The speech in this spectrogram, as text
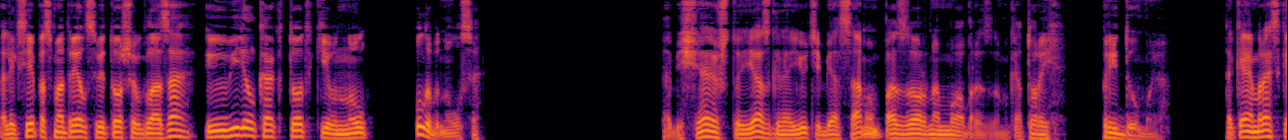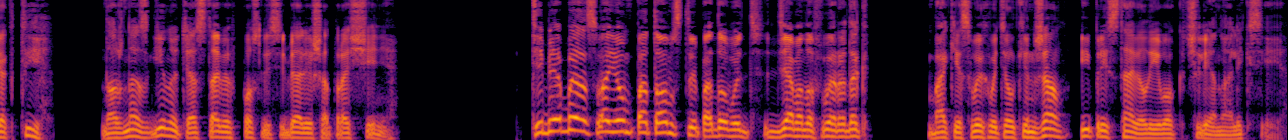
Алексей посмотрел Святоши в глаза и увидел, как тот кивнул, улыбнулся. «Обещаю, что я сгною тебя самым позорным образом, который придумаю. Такая мразь, как ты, должна сгинуть, оставив после себя лишь отвращение. Тебе бы о своем потомстве подумать, демонов выродок!» Бакис выхватил кинжал и приставил его к члену Алексея.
